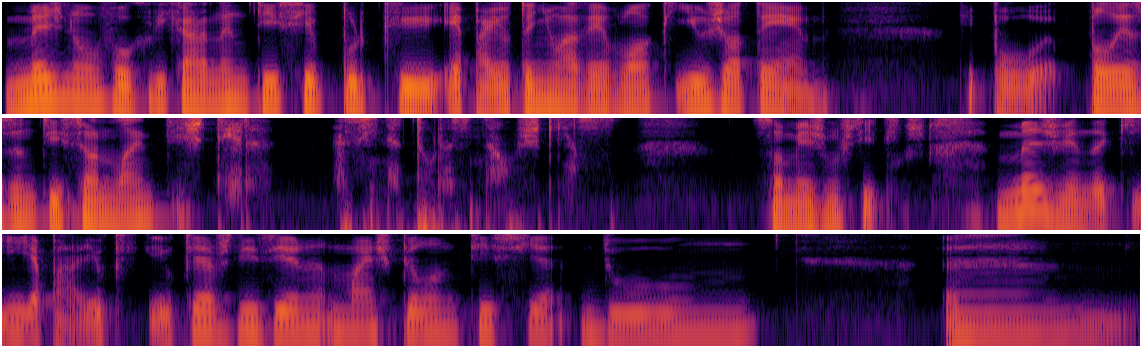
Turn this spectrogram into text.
Mas não vou clicar na notícia porque, epá, eu tenho o AD-Block e o JN. Tipo, para ler a notícia online tens de ter assinatura, se não esquece. São mesmo os títulos. Mas vendo aqui, epá, eu, eu quero-vos dizer mais pela notícia do. Uh,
